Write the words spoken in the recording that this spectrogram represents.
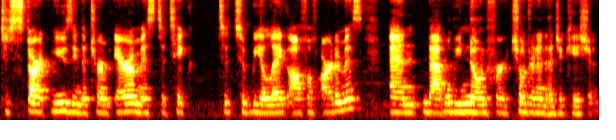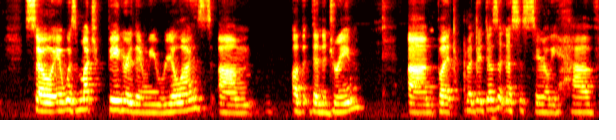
to start using the term aramis to take to, to be a leg off of artemis and that will be known for children and education so it was much bigger than we realized um, other than a dream um, but but it doesn't necessarily have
